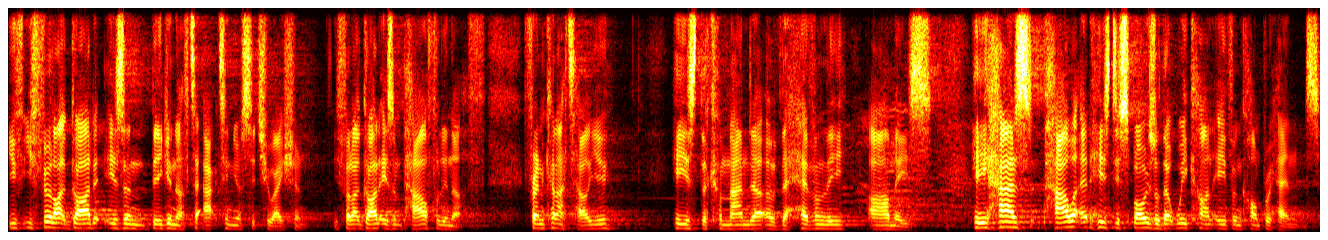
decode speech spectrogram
You, you feel like God isn't big enough to act in your situation. You feel like God isn't powerful enough. Friend, can I tell you? He is the commander of the heavenly armies. He has power at his disposal that we can't even comprehend.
